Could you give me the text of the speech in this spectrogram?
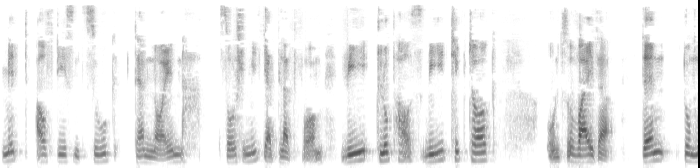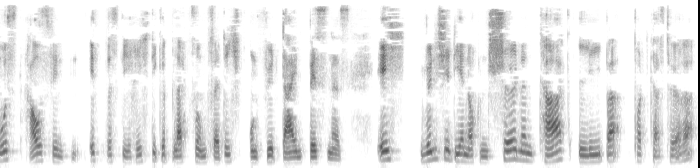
mit auf diesen Zug der neuen Social Media Plattformen wie Clubhouse, wie TikTok und so weiter. Denn du musst herausfinden, ist das die richtige Plattform für dich und für dein Business. Ich wünsche dir noch einen schönen Tag, lieber Podcasthörer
